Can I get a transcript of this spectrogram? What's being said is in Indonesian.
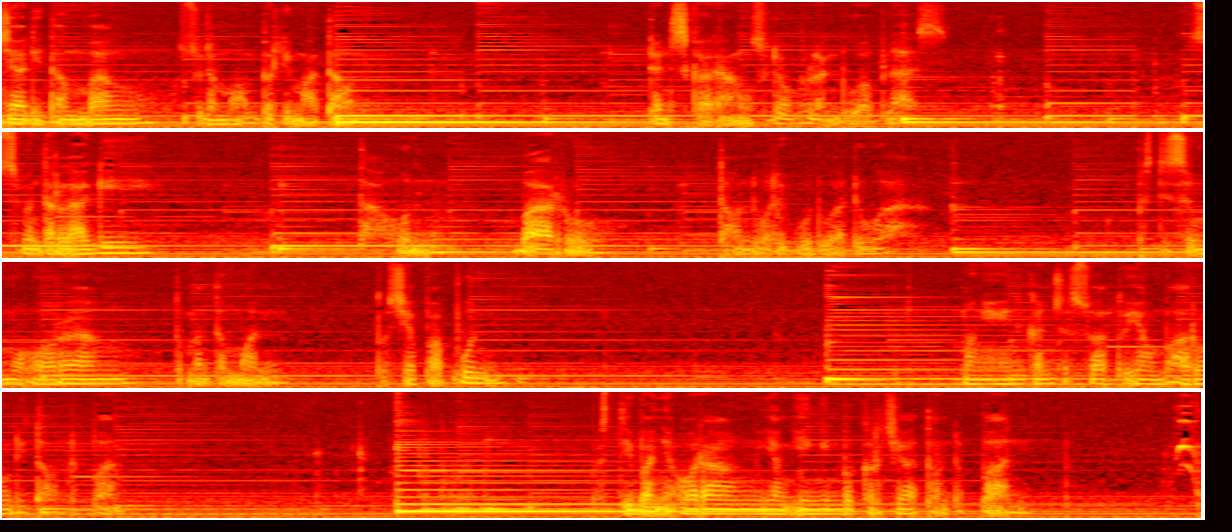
bekerja di tambang sudah mau hampir lima tahun. Dan sekarang sudah bulan 12 sebentar lagi tahun baru tahun 2022 pasti semua orang teman-teman atau siapa pun menginginkan sesuatu yang baru di tahun depan pasti banyak orang yang ingin bekerja tahun depan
